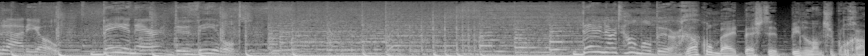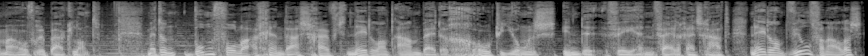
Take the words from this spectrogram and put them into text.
Nieuwsradio. BNR De Wereld. Bernard Hammelburg. Welkom bij het beste binnenlandse programma over het buitenland. Met een bomvolle agenda schuift Nederland aan bij de grote jongens in de VN-veiligheidsraad. Nederland wil van alles,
